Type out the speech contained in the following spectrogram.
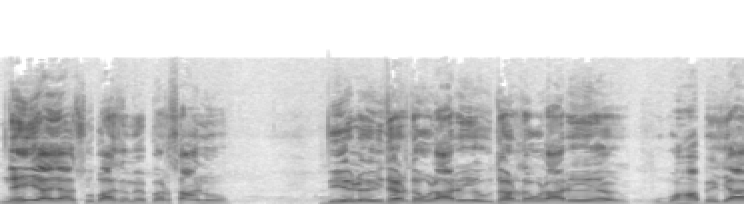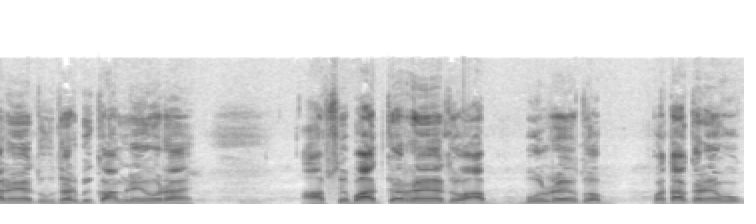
नहीं आया सुबह से मैं परेशान हूँ। बी इधर दौड़ा रही है उधर दौड़ा रही है वहाँ पे जा रहे हैं तो उधर भी काम नहीं हो रहा है। आपसे बात कर रहे हैं तो आप बोल रहे हो तो अब पता करें वो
